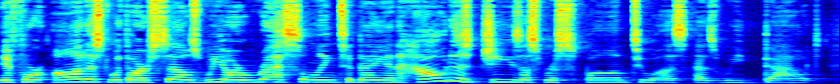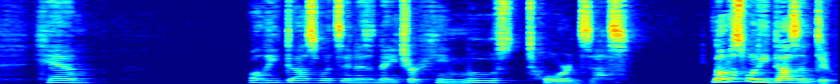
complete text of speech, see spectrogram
if we're honest with ourselves, we are wrestling today. And how does Jesus respond to us as we doubt him? Well, he does what's in his nature. He moves towards us. Notice what he doesn't do.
